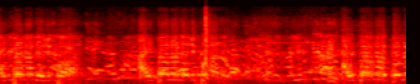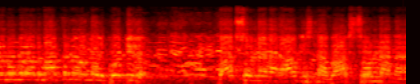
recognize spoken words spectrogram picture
అయిపోయినా వెళ్ళిపోవాలి. అయిపోయినా వెళ్ళిపోవాలి. అయిపోయినా బెలూన్ ఉన్న వాళ్ళు మాత్రమే ఉండాలి పోటీలో. బాక్స్ ఉన్నానా రామకృష్ణ బాక్స్ ఉన్నానా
